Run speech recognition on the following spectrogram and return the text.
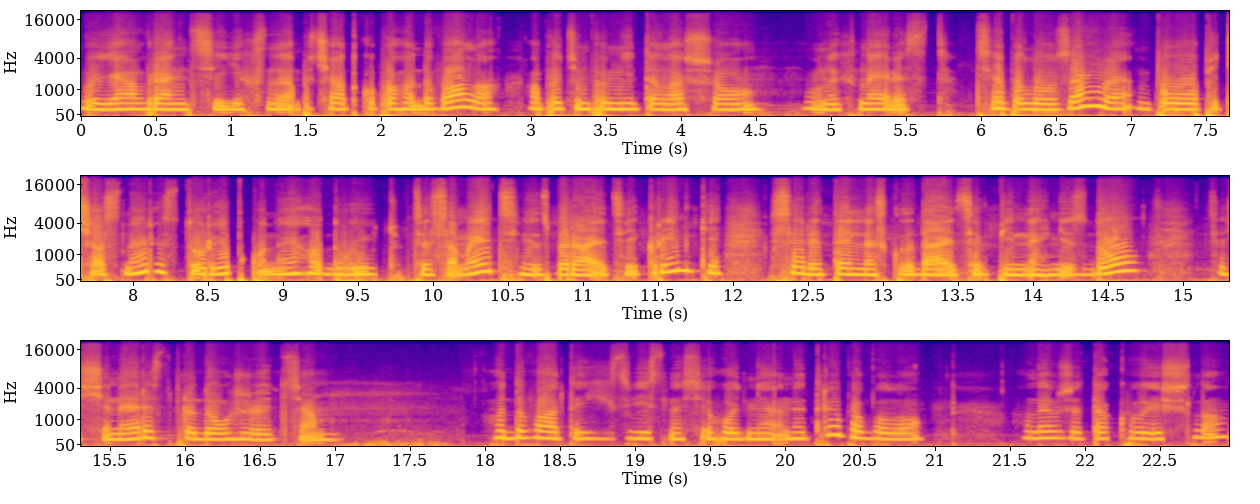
бо я вранці їх спочатку погодувала, а потім помітила, що у них нерест. Це було зайве, бо під час нересту рибку не годують. Це самець, він збирає ці ікринки, все ретельно складається в пінне гніздо. Це ще нерест продовжується. Годувати їх, звісно, сьогодні не треба було, але вже так вийшло.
